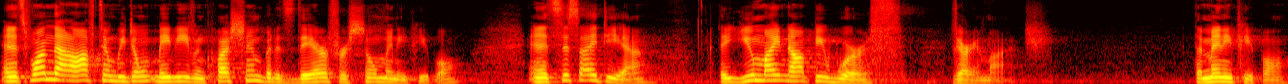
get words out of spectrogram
And it's one that often we don't maybe even question, but it's there for so many people. And it's this idea that you might not be worth very much. That many people,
